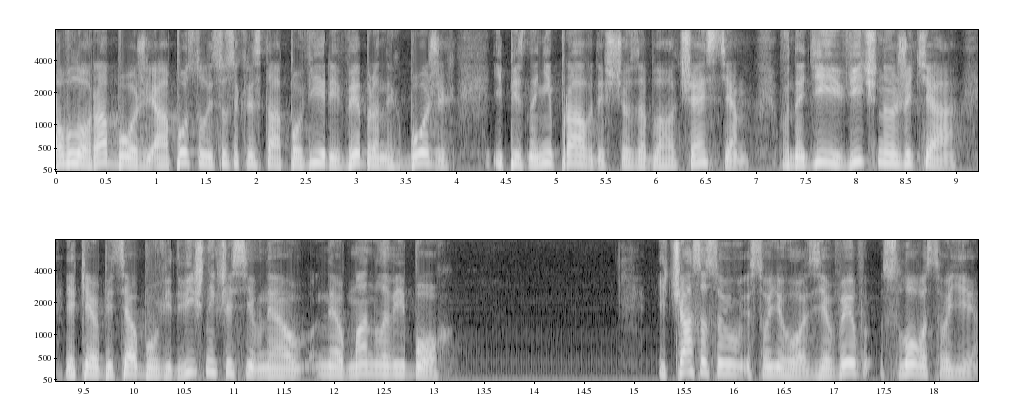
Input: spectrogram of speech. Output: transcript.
Павло, раб Божий, а апостол Ісуса Христа, по вірі вибраних Божих і пізнанні правди, що за благочестям, в надії вічного життя, яке обіцяв був від вічних часів необманливий Бог. І часу свого- з'явив Слово Своє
